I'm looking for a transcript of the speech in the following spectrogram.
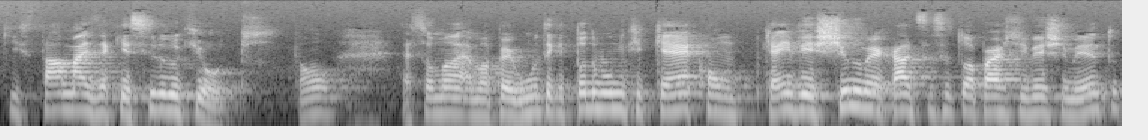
que está mais aquecido do que outros. Então, essa é uma, é uma pergunta que todo mundo que quer, com, quer investir no mercado, você citou a parte de investimento,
